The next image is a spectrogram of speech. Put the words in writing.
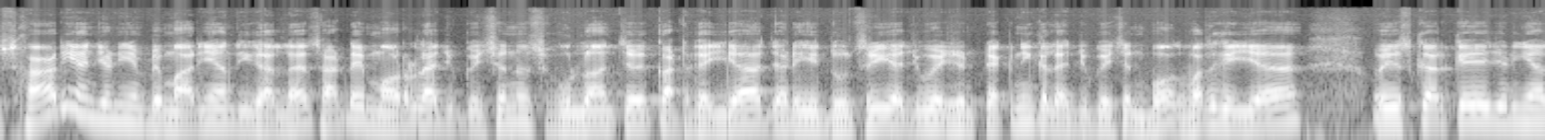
ਸਾਰੀਆਂ ਜਿਹੜੀਆਂ ਬਿਮਾਰੀਆਂ ਦੀ ਗੱਲ ਹੈ, ਸਾਡੇ ਮੋਰਲ ਐਜੂਕੇਸ਼ਨ ਸਕੂਲਾਂ 'ਚ ਘਟ ਗਈ ਆ, ਜਿਹੜੀ ਦੂਸਰੀ ਐਜੂਕੇਸ਼ਨ ਟੈਕਨੀਕਲ ਐਜੂਕੇਸ਼ਨ ਬਹੁਤ ਵੱਧ ਗਈ ਆ, ਉਹ ਇਸ ਕਰਕੇ ਜਿਹੜੀਆਂ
